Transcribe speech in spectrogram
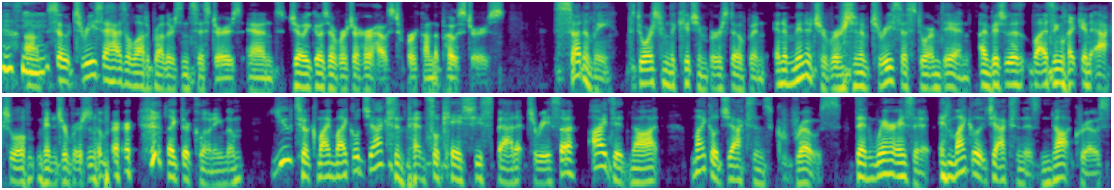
Mhm. Um, so Teresa has a lot of brothers and sisters, and Joey goes over to her house to work on the posters. Suddenly, the doors from the kitchen burst open, and a miniature version of Teresa stormed in. I'm visualizing like an actual miniature version of her, like they're cloning them. You took my Michael Jackson pencil case, she spat at Teresa. I did not. Michael Jackson's gross. Then where is it? And Michael Jackson is not gross.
